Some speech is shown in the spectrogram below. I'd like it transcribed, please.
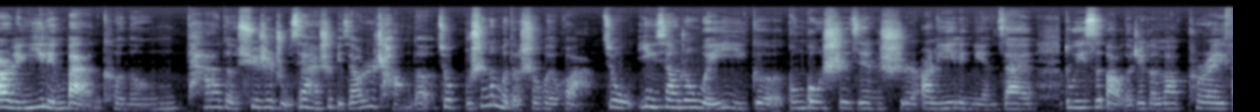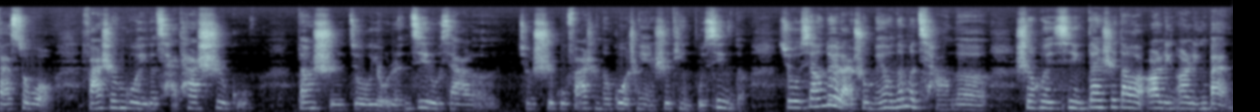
二零一零版可能它的叙事主线还是比较日常的，就不是那么的社会化。就印象中唯一一个公共事件是二零一零年在杜伊斯堡的这个 Love Parade Festival 发生过一个踩踏事故，当时就有人记录下了就事故发生的过程，也是挺不幸的。就相对来说没有那么强的社会性，但是到了二零二零版，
